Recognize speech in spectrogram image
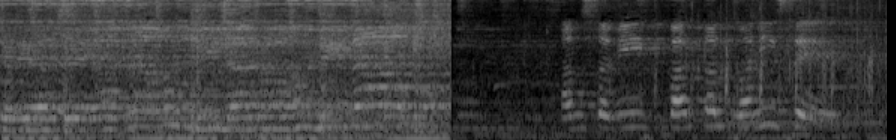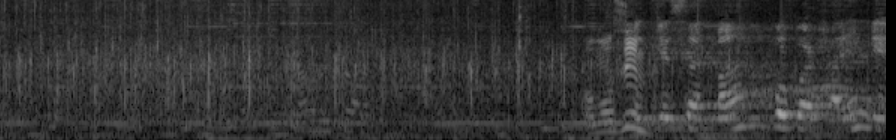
हम सभी करकल ध्वनि से। के सम्मान को बढ़ाएँगे।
